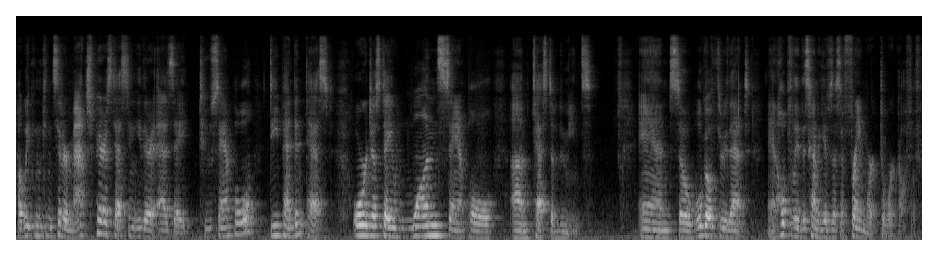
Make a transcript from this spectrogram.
How we can consider matched pairs testing either as a two sample dependent test or just a one sample um, test of the means. And so we'll go through that and hopefully this kind of gives us a framework to work off of.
